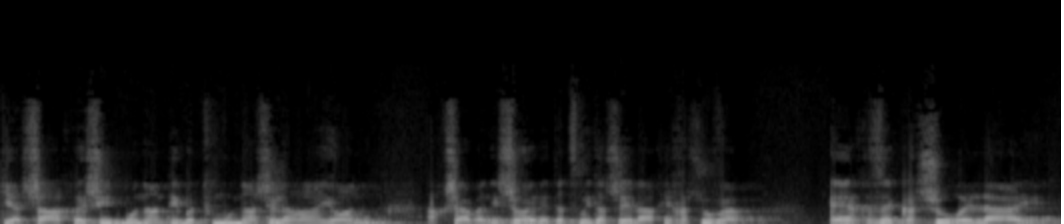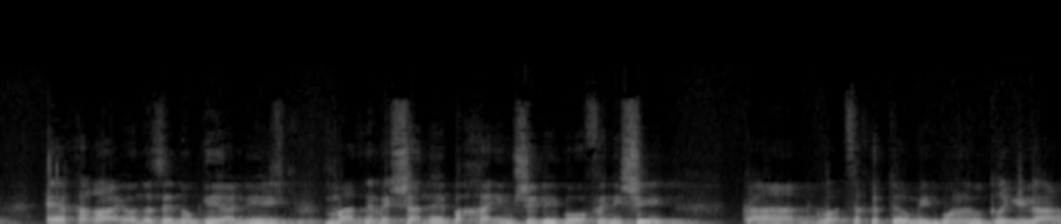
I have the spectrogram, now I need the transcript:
כי ישר אחרי שהתבוננתי בתמונה של הרעיון, עכשיו אני שואל את עצמי את השאלה הכי חשובה. איך זה קשור אליי? איך הרעיון הזה נוגע לי? מה זה משנה בחיים שלי באופן אישי? כאן כבר צריך יותר מהתבוננות רגילה,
